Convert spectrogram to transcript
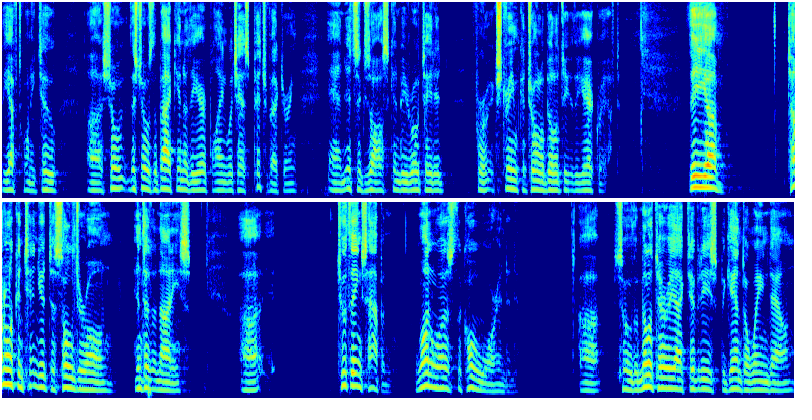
the F 22 uh, show, this shows the back end of the airplane, which has pitch vectoring, and its exhaust can be rotated for extreme controllability of the aircraft. The uh, tunnel continued to soldier on into the 90s. Uh, two things happened. One was the Cold War ended. Uh, so the military activities began to wane down.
